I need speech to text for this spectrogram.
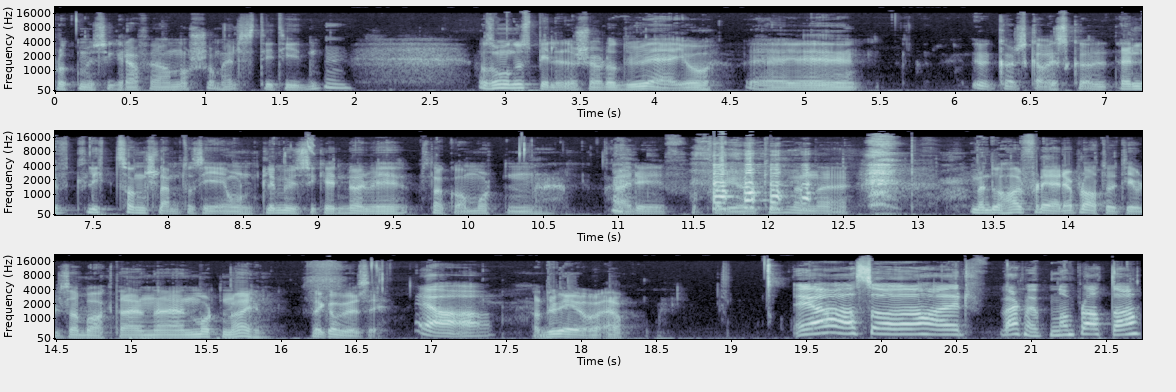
Plukke musikere fra når som helst i tiden. Og så må du spille det sjøl, og du er jo eh, kanskje skal vi, skal, Det er litt, sånn slemt å si ordentlig musiker når vi snakka om Morten her i for- forrige uke, men, eh, men du har flere plateutgivelser bak deg enn en Morten har. Det kan vi jo si. Ja, Ja, du er jo ja, Ja, altså, har vært med på noen plater,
